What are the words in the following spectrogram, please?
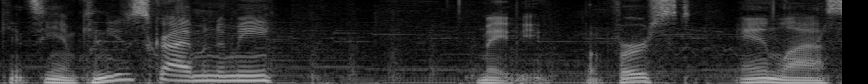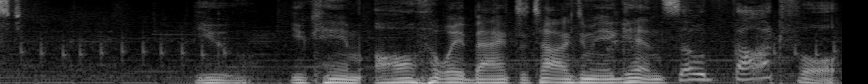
Can't see him. Can you describe him to me? Maybe. But first and last, you. You came all the way back to talk to me again. So thoughtful.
